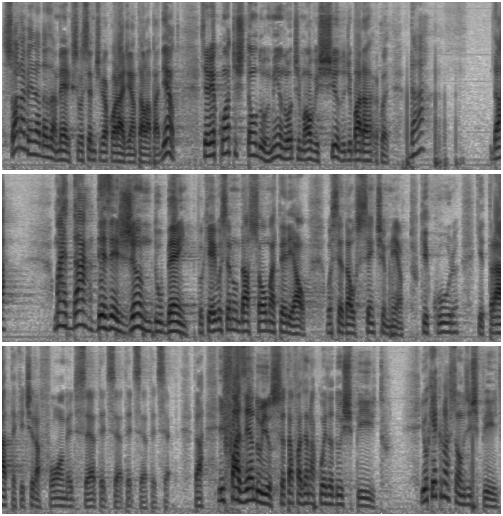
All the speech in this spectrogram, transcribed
só na Avenida das Américas, se você não tiver coragem de entrar lá para dentro, você vê quantos estão dormindo, outros mal vestidos, de barata coisa. Dá, dá mas dá desejando o bem, porque aí você não dá só o material, você dá o sentimento que cura, que trata, que tira a fome, etc, etc, etc, etc. Tá? E fazendo isso, você está fazendo a coisa do espírito. E o que é que nós somos espírito?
